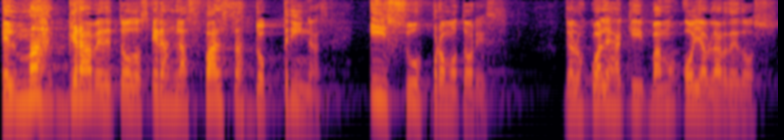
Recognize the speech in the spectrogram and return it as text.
El más grave de todos eran las falsas doctrinas y sus promotores, de los cuales aquí vamos hoy a hablar de dos.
